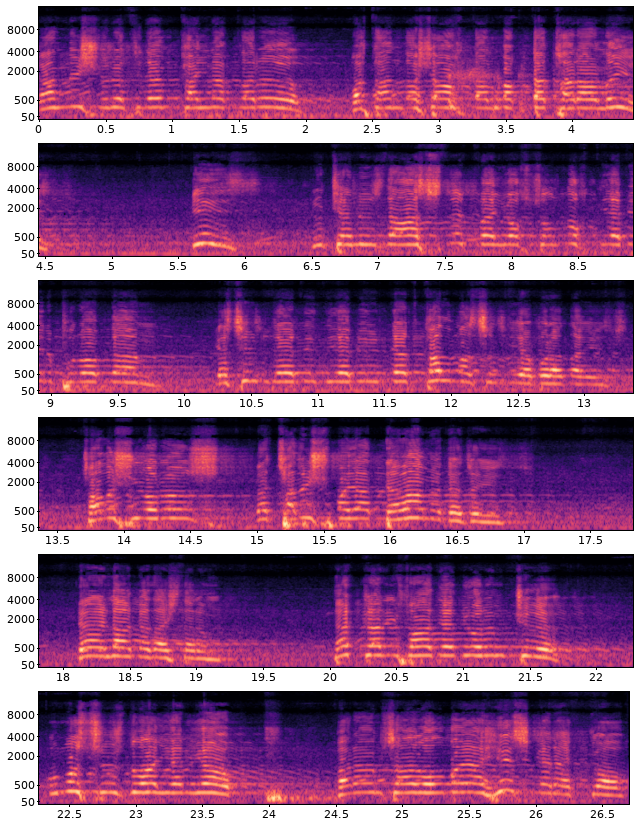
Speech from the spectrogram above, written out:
Yanlış yönetilen kaynakları vatandaşa aktarmakta kararlıyız. Biz ülkemizde açlık ve yoksulluk diye bir problem, geçim derdi diye bir dert kalmasın diye buradayız. Çalışıyoruz ve çalışmaya devam edeceğiz. Değerli arkadaşlarım, tekrar ifade ediyorum ki umutsuzluğa yer yok. Karamsar olmaya hiç gerek yok.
